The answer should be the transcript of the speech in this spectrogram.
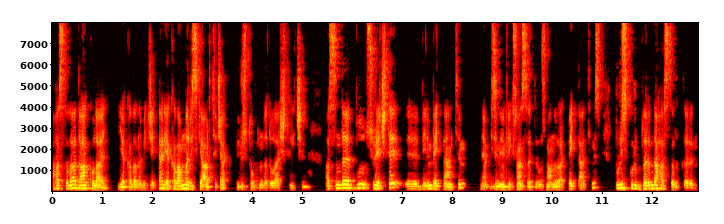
hastalığa daha kolay yakalanabilecekler. Yakalanma riski artacak virüs toplumda dolaştığı için. Aslında bu süreçte e, benim beklentim, yani bizim enfeksiyon hastalıkları uzmanları olarak beklentimiz bu risk gruplarında hastalıkların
